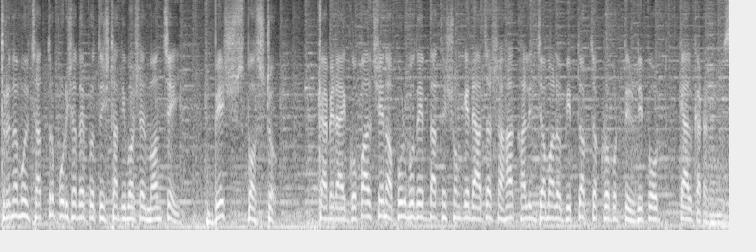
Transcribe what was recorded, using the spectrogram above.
তৃণমূল ছাত্র পরিষদের প্রতিষ্ঠা দিবসের মঞ্চেই বেশ স্পষ্ট। ক্যামেরায় গোপাল সেন, অপূর্ব দেবনাথের সঙ্গে রাজা সাহা, খালিদ জামাল ও বিপ্লব চক্রবর্তীর রিপোর্ট, ক্যালকাটা নিউজ।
